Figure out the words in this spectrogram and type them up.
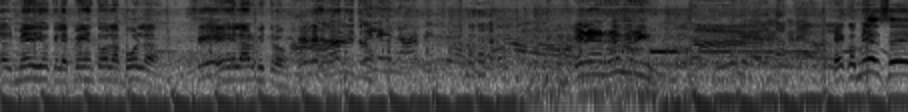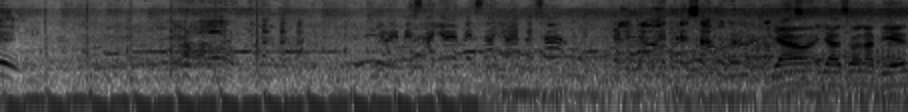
al, medio que le peguen todas las bolas. Sí. Es el árbitro. Él es el árbitro. Él es el árbitro. Él es el referee. Estresamos, pero Ya, ya son las 10,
